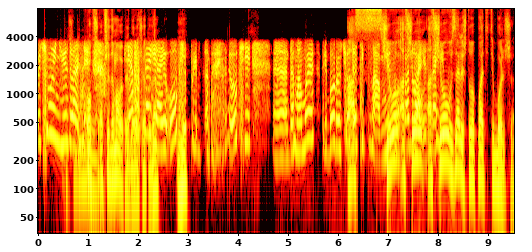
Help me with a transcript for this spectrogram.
Почему индивидуальные? Общ, общедомовой прибор Я учета, повторяю, да? общий, угу. при, общий э, домовой прибор учета а тепла. С чего, а, с чего, а с чего вы взяли, что вы платите больше?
